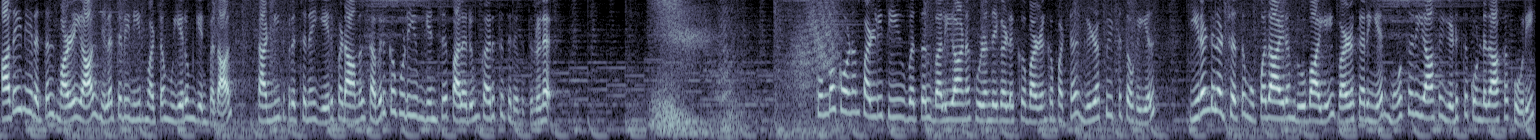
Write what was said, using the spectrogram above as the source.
அதே நேரத்தில் மழையால் நிலத்தடி நீர் மட்டம் உயரும் என்பதால் தண்ணீர் பிரச்சனை ஏற்படாமல் தவிர்க்க முடியும் என்று பலரும் கருத்து தெரிவித்துள்ளனர். கும்பகோணம் பள்ளி தீ விபத்தில் பலியான குழந்தைகளுக்கு வழங்கப்பட்ட இழப்பீட்டுத் தொகையில் இரண்டு லட்சத்து முப்பதாயிரம் ரூபாயை வழக்கறிஞர் மோசடியாக எடுத்துக் கொண்டதாக கூறி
